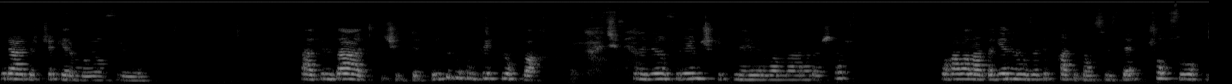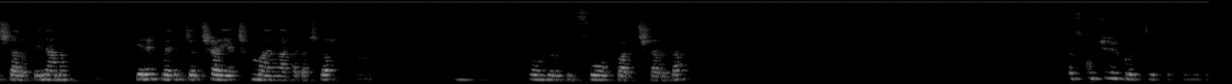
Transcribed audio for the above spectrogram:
Bir aydır çekerim bu yol süreyi. Daha dün daha şiddetliydi. Bugün pek yok bak. Hani diyor süreymiş gitmiyor vallahi arkadaşlar. Bu havalarda kendinize dikkat edin siz de. Çok soğuk dışarısı inanın. Gerekmedikçe dışarıya çıkmayın arkadaşlar. Dondurucu bir soğuk var dışarıda. Nasıl küçücük ki kamerada.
